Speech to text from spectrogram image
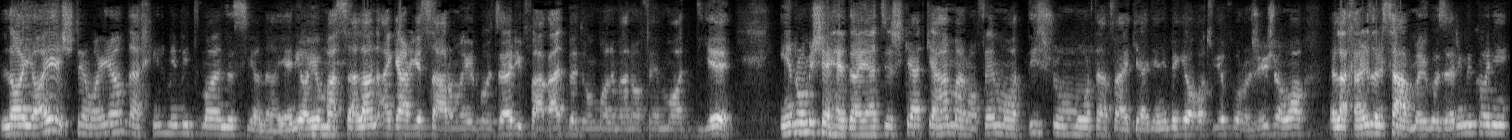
لایه های اجتماعی هم دخیل می‌بینید مهندس یا نه یعنی آیا مثلا اگر یه سرمایه گذاری فقط به دنبال منافع مادیه این رو میشه هدایتش کرد که هم منافع مادیش رو مرتفع کرد؟ یعنی بگی آقا توی پروژه شما بالاخره داری سرمایه گذاری می‌کنی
